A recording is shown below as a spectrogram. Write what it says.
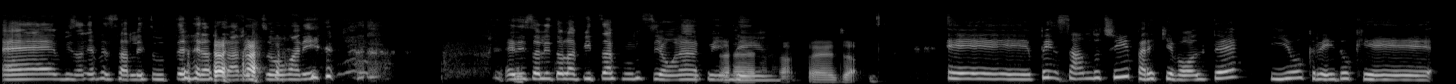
Eh, bisogna pensarle tutte per attrarre i giovani. e di solito la pizza funziona, quindi... Eh, eh, già. E pensandoci parecchie volte, io credo che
